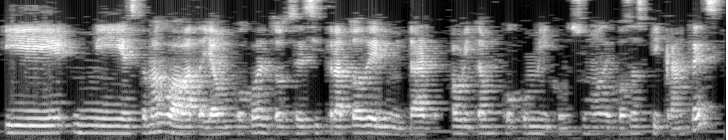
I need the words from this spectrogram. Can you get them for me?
y mi estómago ha batallado un poco, entonces sí trato de limitar ahorita un poco mi consumo de cosas picantes.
